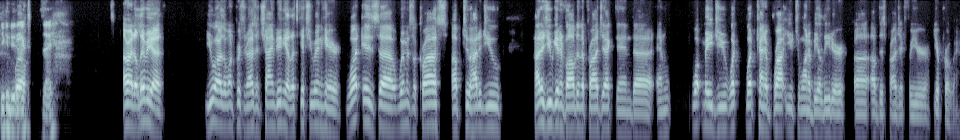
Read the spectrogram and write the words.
You can do well, that today. All right, Olivia, you are the one person who hasn't chimed in yet. Let's get you in here. What is uh, women's lacrosse up to? How did you how did you get involved in the project and uh, and what made you what what kind of brought you to want to be a leader uh, of this project for your your program?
